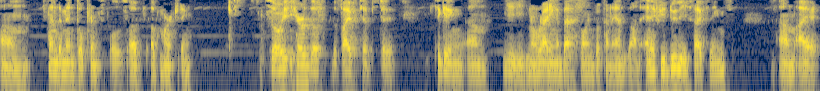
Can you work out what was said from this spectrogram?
um, fundamental principles of, of marketing. So here are the the five tips to to getting um, you, you know writing a best selling book on Amazon. And if you do these five things, um, I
